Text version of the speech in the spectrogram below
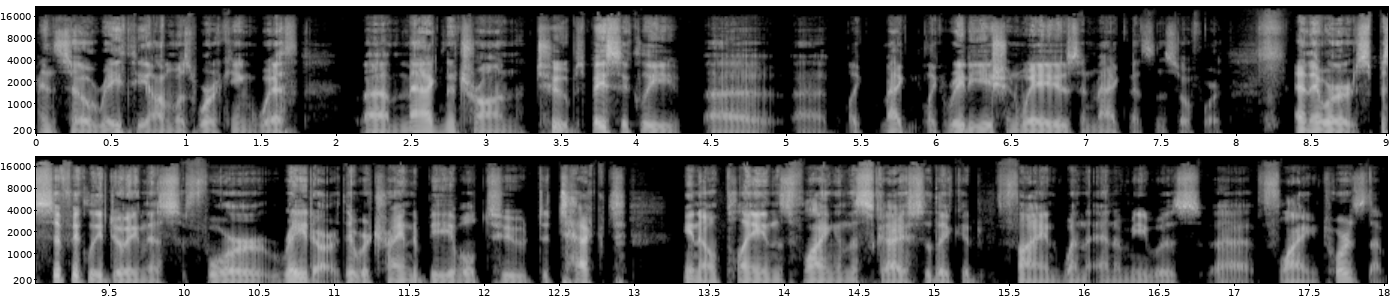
And so Raytheon was working with uh, magnetron tubes, basically uh, uh, like mag- like radiation waves and magnets and so forth. And they were specifically doing this for radar. They were trying to be able to detect, you know, planes flying in the sky so they could find when the enemy was uh, flying towards them.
